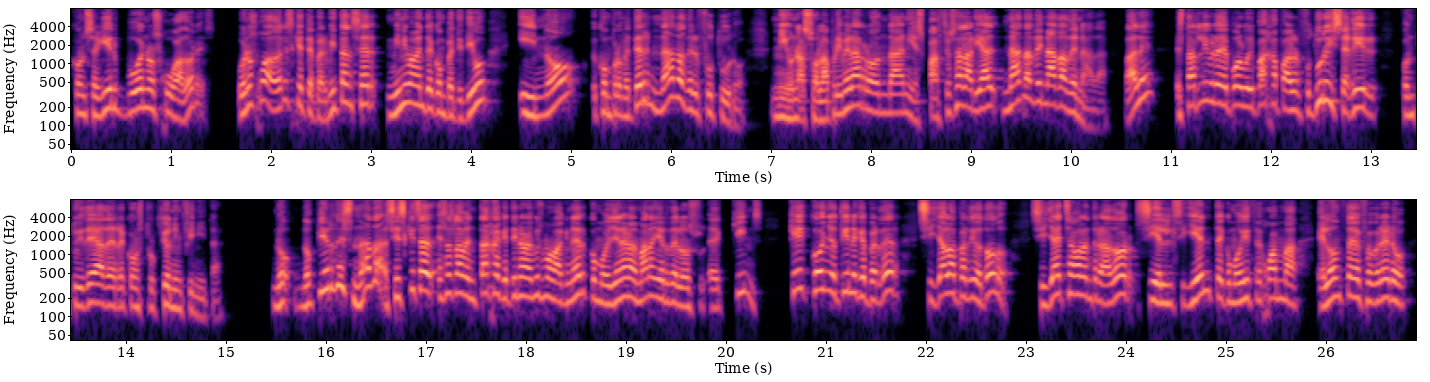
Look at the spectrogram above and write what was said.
conseguir buenos jugadores. Buenos jugadores que te permitan ser mínimamente competitivo y no comprometer nada del futuro. Ni una sola primera ronda, ni espacio salarial, nada de nada de nada. ¿Vale? Estar libre de polvo y paja para el futuro y seguir con tu idea de reconstrucción infinita. No, no pierdes nada. Si es que esa, es la ventaja que tiene ahora mismo Wagner como general manager de los eh, Kings, ¿Qué coño tiene que perder si ya lo ha perdido todo? Si ya ha echado al entrenador, si el siguiente, como dice Juanma, el 11 de febrero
